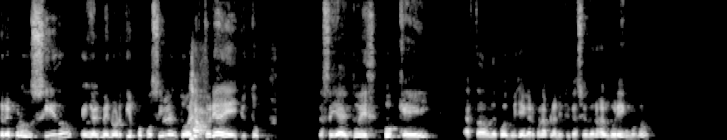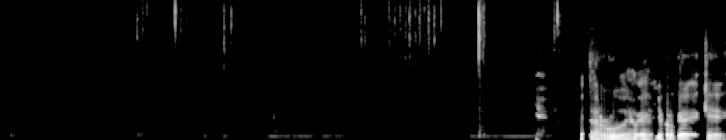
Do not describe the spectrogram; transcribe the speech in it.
reproducido en el menor tiempo posible en toda la historia de YouTube. Entonces ya tú dices, ok, ¿hasta dónde podemos llegar con la planificación de los algoritmos, no? Está rudo. es- es- yo creo que, que,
